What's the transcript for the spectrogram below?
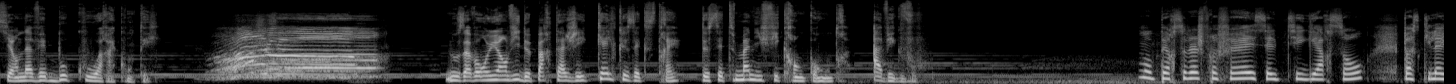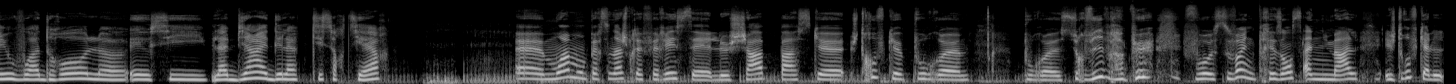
qui en avaient beaucoup à raconter. Bonjour Nous avons eu envie de partager quelques extraits de cette magnifique rencontre avec vous. Mon personnage préféré, c'est le petit garçon, parce qu'il a une voix drôle euh, et aussi il a bien aidé la petite sorcière. Euh, moi, mon personnage préféré, c'est le chat, parce que je trouve que pour, euh, pour euh, survivre un peu, il faut souvent une présence animale. Et je trouve que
